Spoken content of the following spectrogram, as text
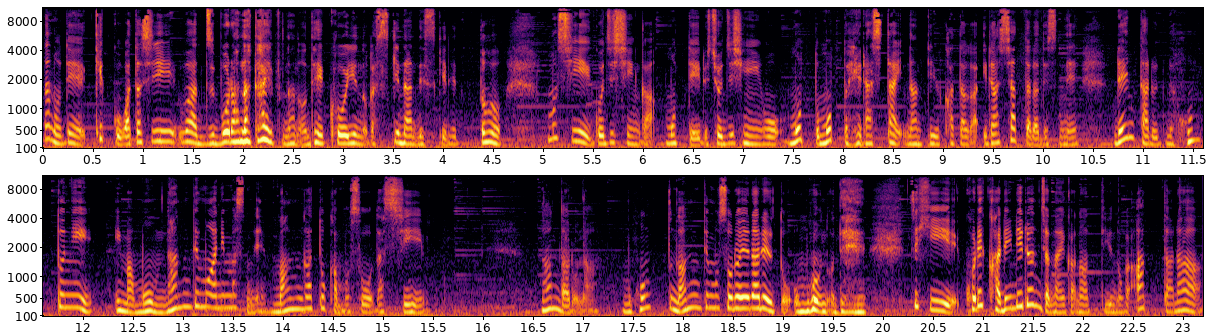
なので結構私はズボラなタイプなのでこういうのが好きなんですけれどもしご自身が持っている所持品をもっともっと減らしたいなんていう方がいらっしゃったらですねレンタルって本当に今もう何でもありますね。漫画とかもそうだしなんだろうな。もう本当何でも揃えられると思うので 是非これ借りれるんじゃないかなっていうのがあったら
